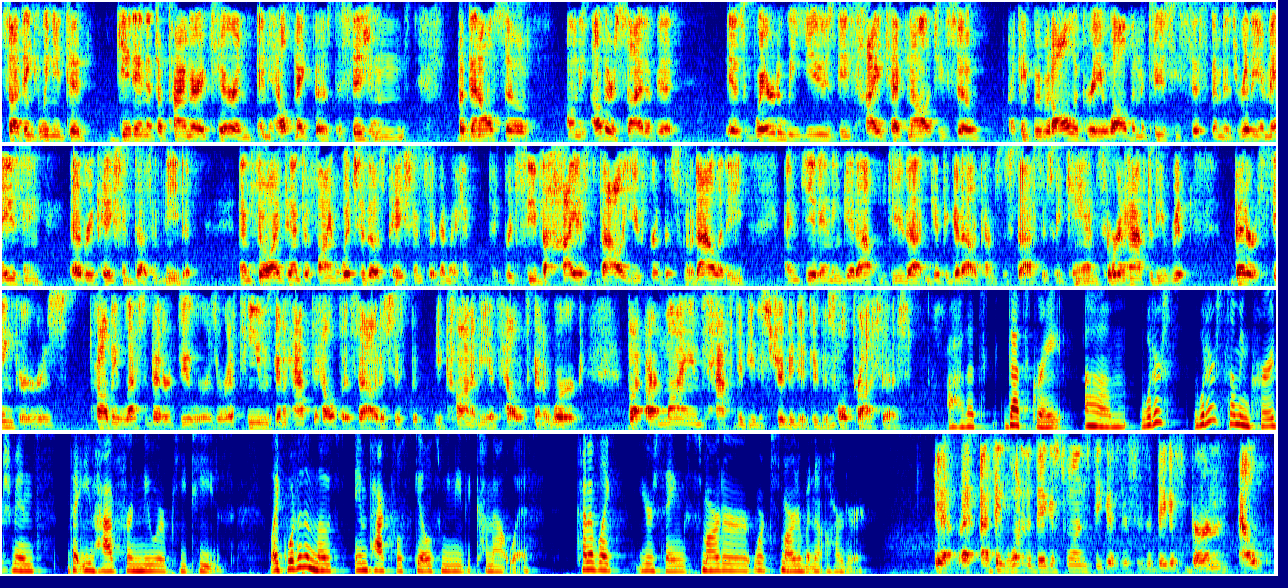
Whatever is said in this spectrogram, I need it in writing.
So I think we need to get in at the primary care and, and help make those decisions. But then also on the other side of it is where do we use these high technologies? So I think we would all agree while the Motusi system is really amazing, every patient doesn't need it. And so identifying which of those patients are going to receive the highest value for this modality and get in and get out and do that and get the good outcomes as fast as we can. So we're going to have to be re- better thinkers, probably less better doers, or a team's going to have to help us out. It's just the economy, it's how it's going to work. But our minds have to be distributed through this whole process. Oh, that's that's great. Um, what are what are some encouragements that you have for newer PTs? Like, what are the most impactful skills we need to come out with? Kind of like you're saying, smarter, work smarter, but not harder. Yeah, I think one of the biggest ones because this is the biggest burnout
